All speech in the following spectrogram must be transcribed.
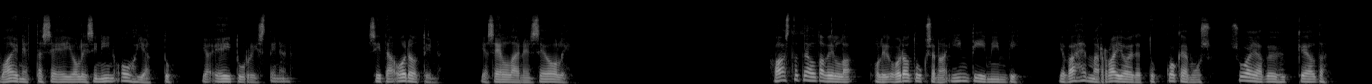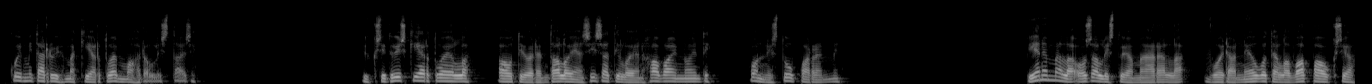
vain että se ei olisi niin ohjattu ja ei-turistinen. Sitä odotin, ja sellainen se oli. Haastateltavilla oli odotuksena intiimimpi ja vähemmän rajoitettu kokemus suojavöyhykkeeltä kuin mitä ryhmäkiertue mahdollistaisi. Yksityiskiertueella autioiden talojen sisätilojen havainnointi onnistuu paremmin. Pienemmällä osallistujamäärällä voidaan neuvotella vapauksia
